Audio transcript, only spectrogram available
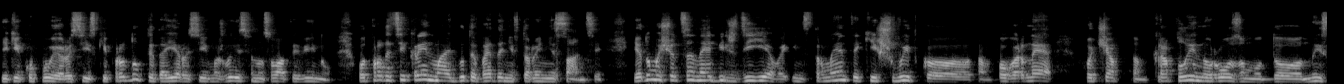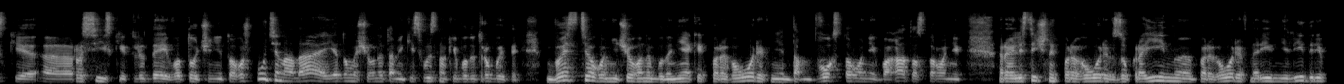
який купує російські продукти, дає Росії можливість фінансувати війну. От проти цих країн мають бути введені вторинні санкції. Я думаю, що це найбільш дієвий інструмент, який швидко там поверне. Хоча б там краплину розуму до низки е, російських людей в оточенні того ж Путіна, да я думаю, що вони там якісь висновки будуть робити. Без цього нічого не буде. Ніяких переговорів, ні там двосторонніх, багатосторонніх, реалістичних переговорів з Україною, переговорів на рівні лідерів,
